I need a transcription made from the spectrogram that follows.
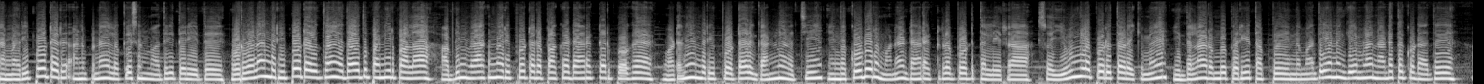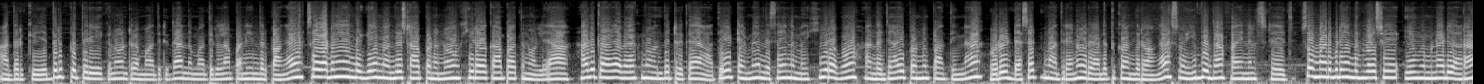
நம்ம ரிப்போர்ட்டர் அனுப்பின லொகேஷன் மாதிரி தெரியுது. ஒருவேளை அந்த ரிப்போர்ட்டர் தான் ஏதாவது பண்ணிருப்பாளா அப்படின்னு வேகமா ரிப்போர்ட்டரை பார்க்க டேரக்டர் போக உடனே அந்த ரிப்போர்ட்டர் கண்ணை வச்சு இந்த கொடூரமான டேரக்டரை போட்டு தள்ளிடுறா. சோ இவங்களை பொறுத்த வரைக்குமே இதெல்லாம் ரொம்ப பெரிய தப்பு. இந்த மாதிரியான கேம்லாம் நடத்தக்கூடாது. அதற்கு எதிர்ப்பு தெரிவிக்கணும்ன்ற மாதிரி தான் அந்த மாதிரி எல்லாம் பண்ணியிருந்திருப்பாங்க. சோ உடனே இந்த கேம் வந்து ஸ்டாப் பண்ணணும். ஹீரோ காப்பாத்தணும் இல்லையா? அதுக்காக வேகமா வந்துட்டு இருக்கேன் அதே டைம்ல இந்த சைடு நம்ம ஹீரோவும் அந்த ஜாய் பண்ணு பாத்தீங்கன்னா ஒரு டெசர்ட் மாதிரியான ஒரு இடத்துக்கு வந்துருவாங்க. சோ இதுதான் ஃபைனல் ஸ்டேஜ் சோ மறுபடியும் அந்த க்ளோஸ் இவங்க முன்னாடி வரா.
